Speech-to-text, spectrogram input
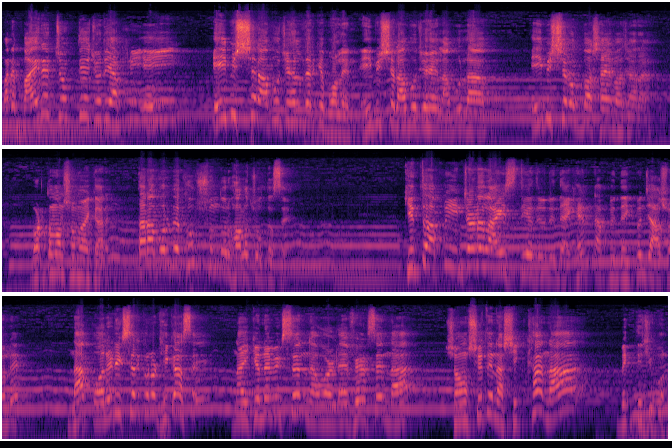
মানে বাইরের চোখ দিয়ে যদি আপনি এই এই বিশ্বের আবু জেহেলদেরকে বলেন, এই বিশ্বের আবু জেহেল, আবু লাভ এই বিশ্বের অব্বা সাহেবা যারা, বর্তমান সময়কার, তারা বলবে খুব সুন্দর ভালো চলতেছে। কিন্তু আপনি ইন্টারনাল আইস দিয়ে যদি দেখেন, আপনি দেখবেন যে আসলে না পলিটিক্সের কোনো ঠিক আছে, না ইকোনমিক্সের না ওয়ার্ল্ড অ্যাফেয়ার্সের না সংস্কৃতি, না শিক্ষা, না ব্যক্তি জীবন।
